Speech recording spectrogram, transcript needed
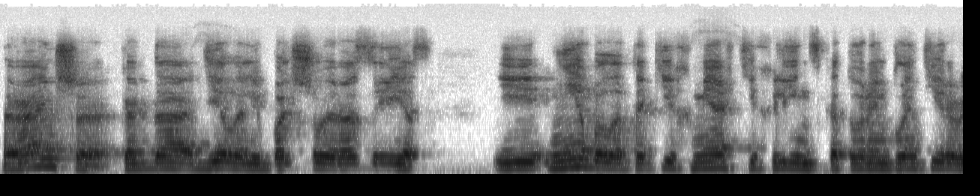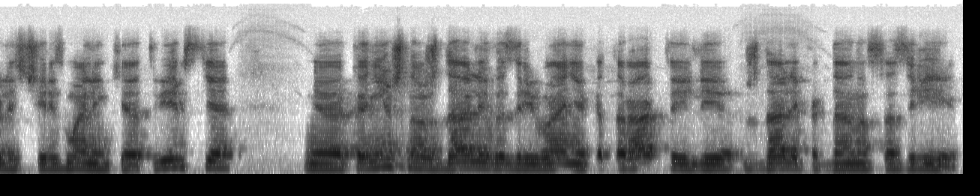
Раньше, когда делали большой разрез и не было таких мягких линз, которые имплантировались через маленькие отверстия, Э, конечно, ждали вызревания катаракты или ждали, когда она созреет.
